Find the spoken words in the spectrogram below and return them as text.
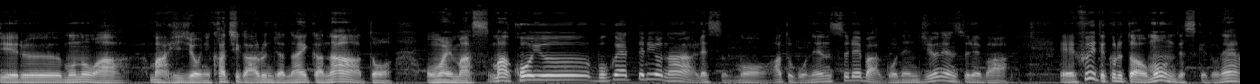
えるものはまあ非常に価値があるんじゃないかなと思います。まあこういう僕がやってるようなレッスンもあと5年すれば5年10年すれば、え、増えてくるとは思うんですけどね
